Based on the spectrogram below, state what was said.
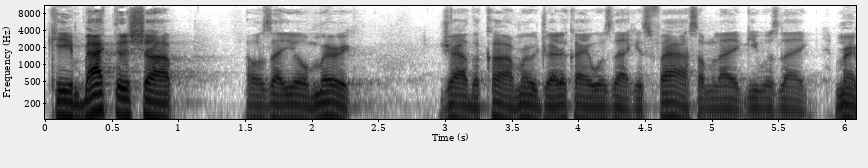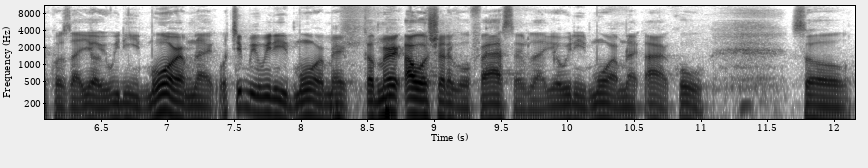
Came back to the shop. I was like, yo, Merrick, drive the car. Merrick drive the car. He was like, it's fast. I'm like, he was like, Merrick was like, yo, we need more. I'm like, what you mean we need more, Merrick? Because Merrick, I was trying to go faster. I was like, yo, we need more. I'm like, all right, cool. So,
